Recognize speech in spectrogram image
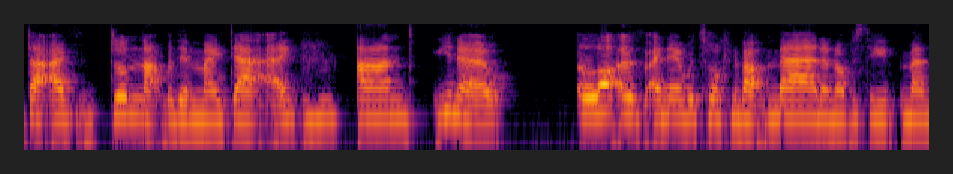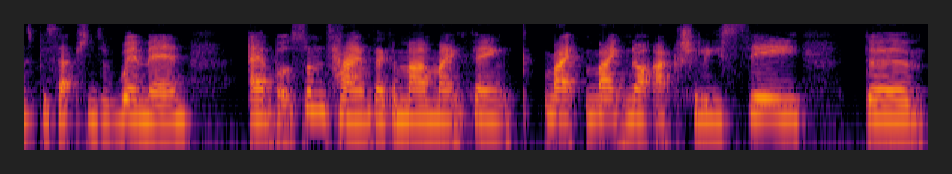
that I've done that within my day. Mm-hmm. And you know, a lot of I know we're talking about men and obviously men's perceptions of women, um, but sometimes like a man might think might might not actually see the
